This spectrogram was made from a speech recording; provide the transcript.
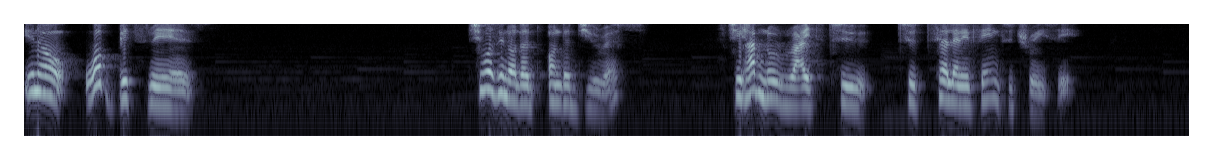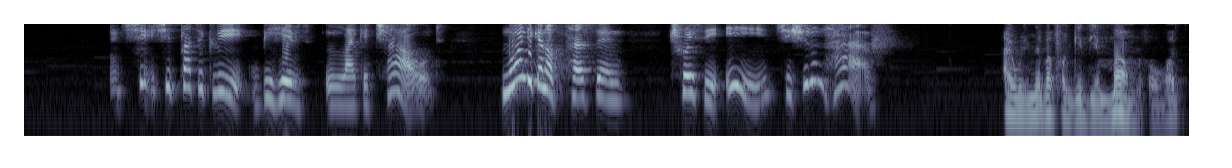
you know, what beats me is she wasn't under, under duress. She had no right to, to tell anything to Tracy she she practically behaved like a child. Knowing the kind of person Tracy is, she shouldn't have. I will never forgive your mom for what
